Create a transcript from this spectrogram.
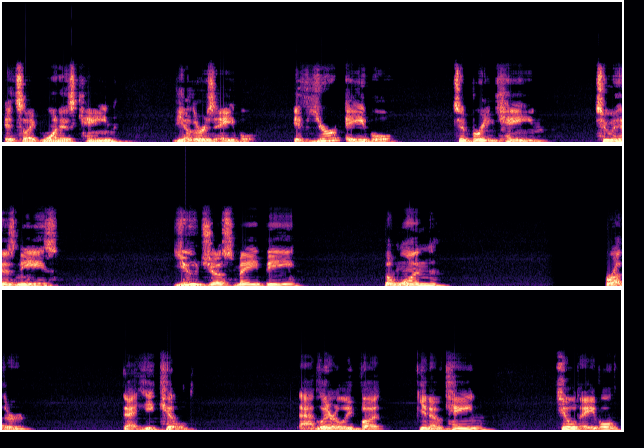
It's like one is Cain, the other is Abel. If you're able to bring Cain to his knees, you just may be the one brother that he killed. Not literally, but you know, Cain killed Abel,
